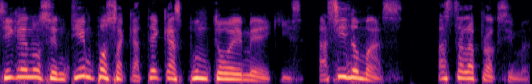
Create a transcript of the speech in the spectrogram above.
Síganos en tiemposacatecas.mx. Así nomás. Hasta la próxima.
